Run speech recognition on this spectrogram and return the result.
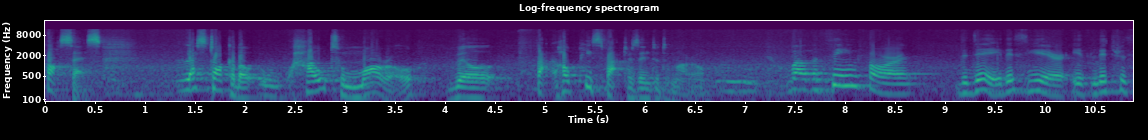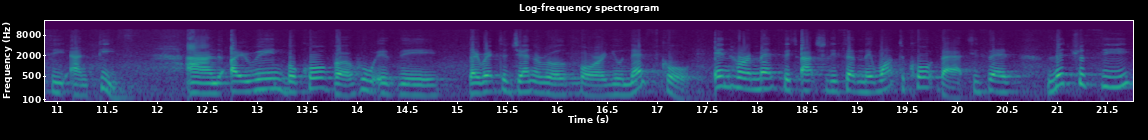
process? Let's talk about how tomorrow will, how peace factors into tomorrow. Well, the theme for the day this year is literacy and peace. And Irina Bokova, who is the Director General for UNESCO, in her message actually said, and they want to quote that, she says, literacy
